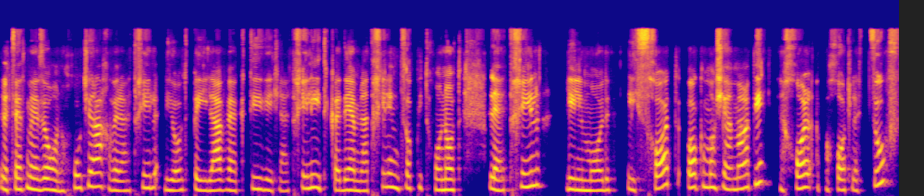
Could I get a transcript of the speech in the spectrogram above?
לצאת מאזור הנוחות שלך ולהתחיל להיות פעילה ואקטיבית, להתחיל להתקדם, להתחיל למצוא פתרונות, להתחיל ללמוד לשחות, או כמו שאמרתי, לכל הפחות לצוף,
